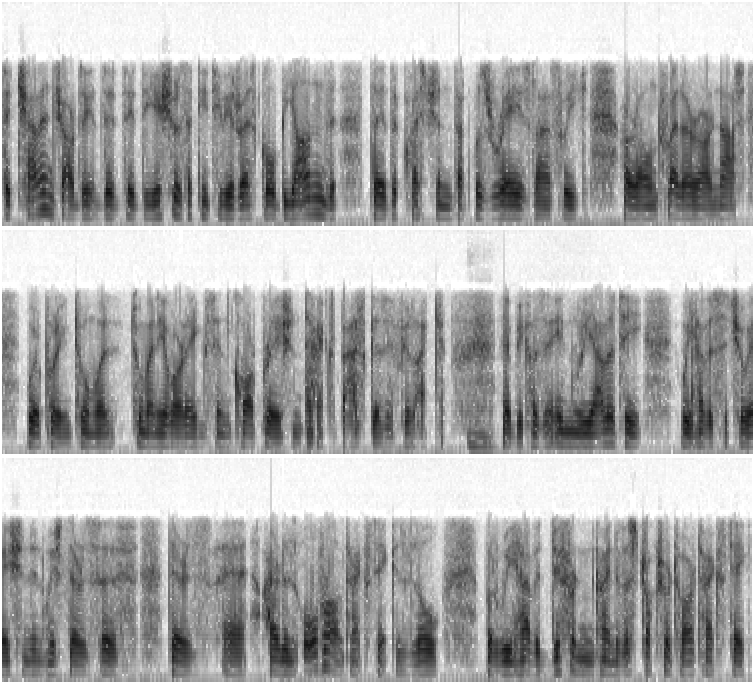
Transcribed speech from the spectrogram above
the challenge or the, the, the issues that need to be addressed go beyond the the question that was raised last week around whether or not we're putting too much too many of our eggs in corporation tax basket, if you like, mm. uh, because in reality we have a situation in which there's a, there's uh, Ireland's overall tax take is low, but we have a different kind of a structure to our tax take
